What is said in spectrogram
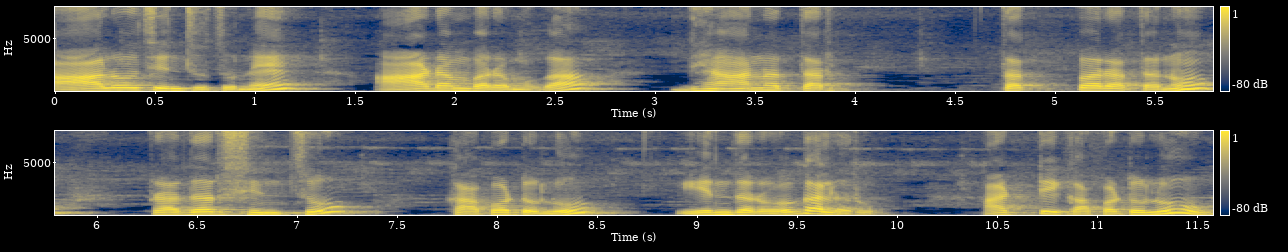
ఆలోచించుతూనే ఆడంబరముగా ధ్యాన తర్ తత్పరతను ప్రదర్శించు కపటులు ఎందరో గలరు. అట్టి కపటులు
